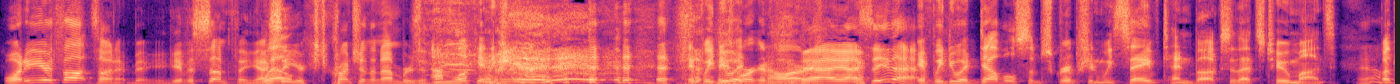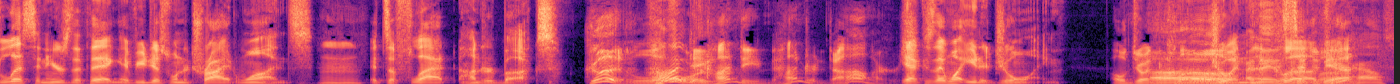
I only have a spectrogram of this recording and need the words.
What are your thoughts on it, Biggie? Give us something. I Well- see you're crunching the numbers in. I'm looking here. if we He's do a, working hard. Yeah, yeah, I see that. if we do a double subscription, we save ten bucks, so that's two months. But listen, here's the thing: if you just want to try it once, Mm-hmm. it's a flat hundred bucks. Good lord, Hundy. hundred hundred dollars. Yeah, because they want you to join. I'll join the Oh, club. Join and the then club, send it to yeah. your house.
